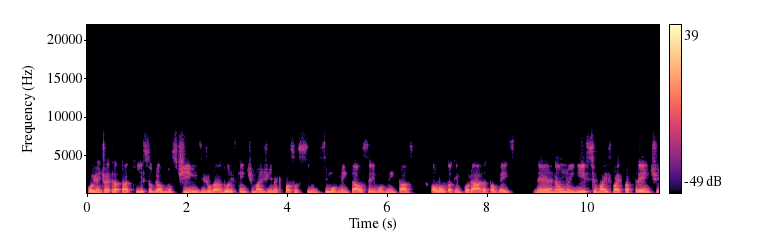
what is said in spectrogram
Hoje a gente vai tratar aqui sobre alguns times e jogadores que a gente imagina que possam se, se movimentar ou serem movimentados ao longo da temporada, talvez é, não no início, mas mais para frente.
